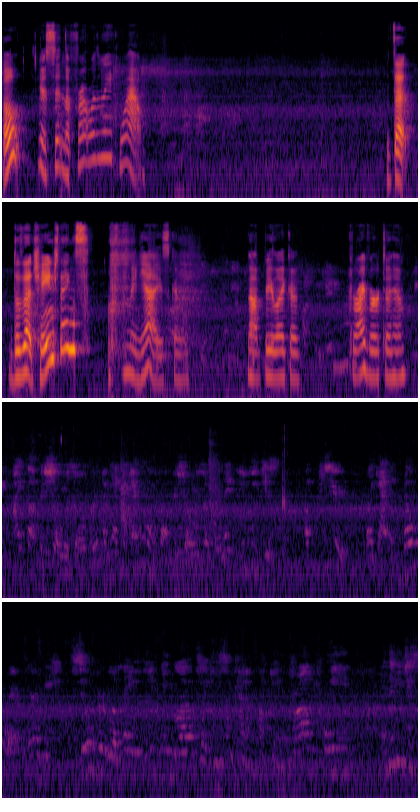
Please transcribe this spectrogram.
Oh, You're gonna sit in the front with me? Wow. Does that does that change things? I mean, yeah, he's gonna not be like a driver to him. I thought the show was over. I mean, everyone thought the show was over. And then Iggy just appeared, like, out of nowhere, wearing these silver lame evening gloves, like he's some kind of fucking prom queen. And then he just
